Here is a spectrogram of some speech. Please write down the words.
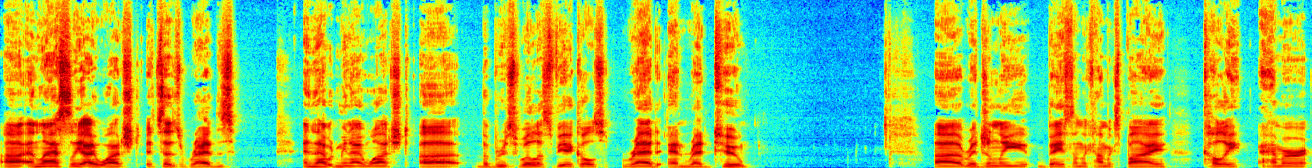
Uh, and lastly, I watched, it says Reds, and that would mean I watched uh, the Bruce Willis vehicles Red and Red 2. Uh, originally based on the comics by Cully Hamner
